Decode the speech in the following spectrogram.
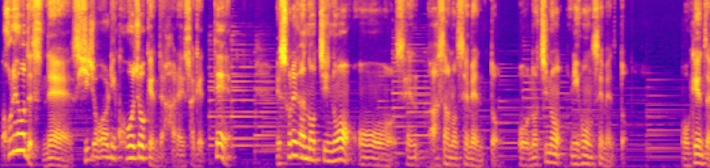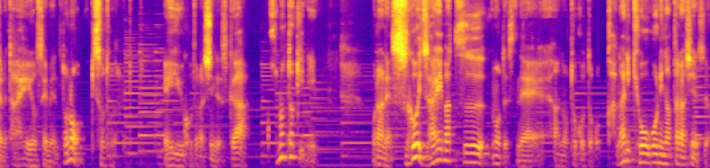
これをですね、非常に好条件で払い下げて、それが後のおせん浅野セメント、後の日本セメント、現在の太平洋セメントの基礎となるということらしいんですが、この時に、これはね、すごい財閥のですね、あのとことかなり競合になったらしいんですよ。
